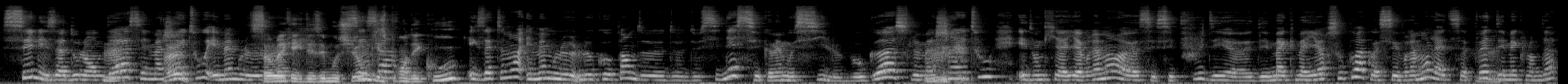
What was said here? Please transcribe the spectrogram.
c'est les ados lambda, Mm. c'est le machin Ouais. et tout, et même le... C'est un mec avec des émotions qui ça. se prend des coups. Exactement, et même le, le copain de, de, de Sydney, c'est quand même aussi le beau gosse, le machin et tout. Et donc il y a, il y a vraiment, euh, c'est c'est plus des, euh, des Mac Myers ou quoi, quoi. C'est vraiment là, ça peut être des mecs lambda,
